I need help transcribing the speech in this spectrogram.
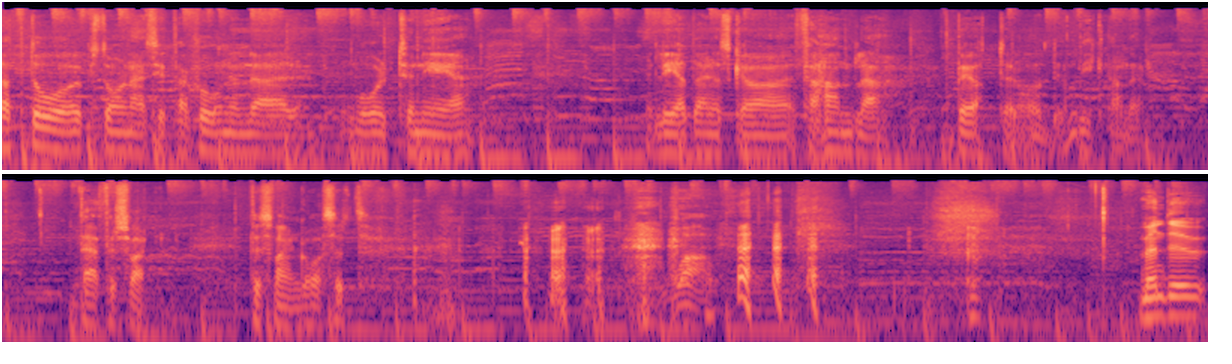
Så att då uppstår den här situationen där vår turnéledare ska förhandla böter och liknande. Där försvann, försvann gaset. Wow. Men du,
